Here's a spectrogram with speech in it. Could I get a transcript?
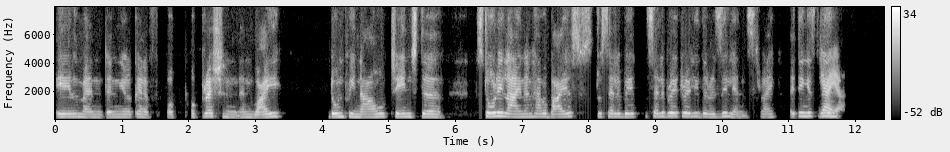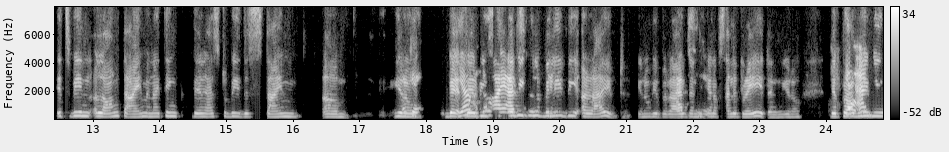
ailment and you know kind of op- oppression and why don't we now change the storyline and have a bias to celebrate celebrate really the resilience right i think it's Yeah, been yeah. it's been a long time and i think there has to be this time um you know Okay. Where, Yeah, where we, no, I where we kind of believe we arrived you know we've arrived and we Absolutely. kind of celebrate and you know there Yeah, probably and- be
